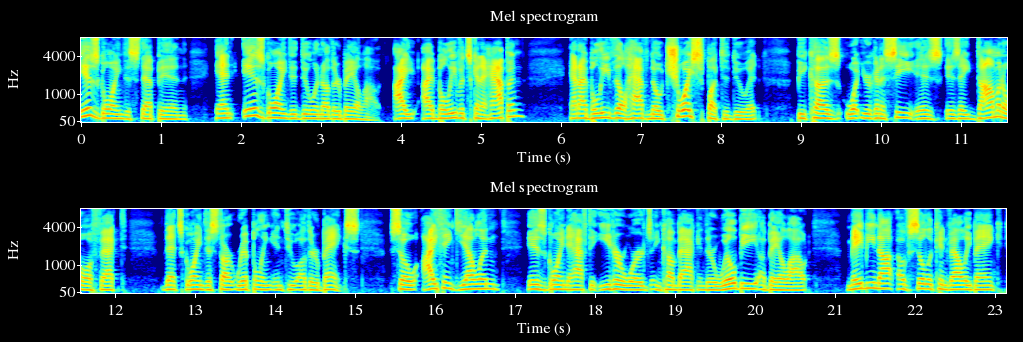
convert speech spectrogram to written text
is going to step in and is going to do another bailout. I, I believe it's going to happen, and I believe they'll have no choice but to do it because what you're going to see is is a domino effect that's going to start rippling into other banks. So I think Yellen is going to have to eat her words and come back, and there will be a bailout. Maybe not of Silicon Valley Bank,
